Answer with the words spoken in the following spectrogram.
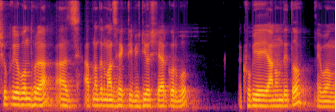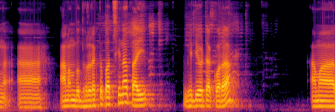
সুপ্রিয় বন্ধুরা, আজ আপনাদের মাঝে একটি ভিডিও শেয়ার করব। খুবই আনন্দিত এবং আনন্দ ধরে রাখতে পারছি না, তাই ভিডিওটা করা। আমার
